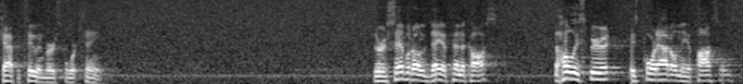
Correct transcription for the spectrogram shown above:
Chapter 2 and verse 14. They're assembled on the day of Pentecost. The Holy Spirit is poured out on the apostles.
